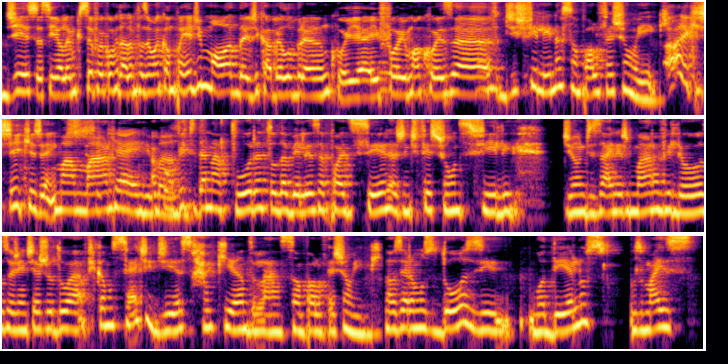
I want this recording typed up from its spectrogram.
disso, assim. Eu lembro que você foi convidada pra fazer uma campanha de moda de cabelo branco. E aí foi uma coisa. desfilei na São Paulo Fashion Week. Olha que chique, gente. Uma marca. A convite da Natura, toda beleza pode ser. A gente fechou um desfile de um designer maravilhoso. A gente ajudou a. Ficamos sete dias hackeando lá São Paulo Fashion Week. Nós éramos 12 modelos, os mais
